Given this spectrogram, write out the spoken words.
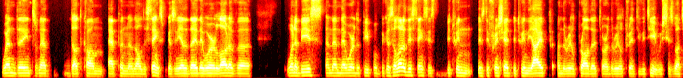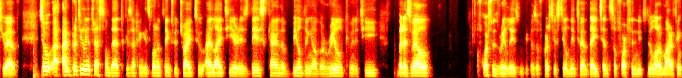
when the internet.com happened and all these things because in the other day there were a lot of uh, wannabes and then there were the people because a lot of these things is between is differentiate between the hype and the real product or the real creativity which is what you have. So i'm particularly interested on that because i think it's one of the things we try to highlight here is this kind of building of a real community but as well of course with realism because of course you still need to have data and so forth and you need to do a lot of marketing.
